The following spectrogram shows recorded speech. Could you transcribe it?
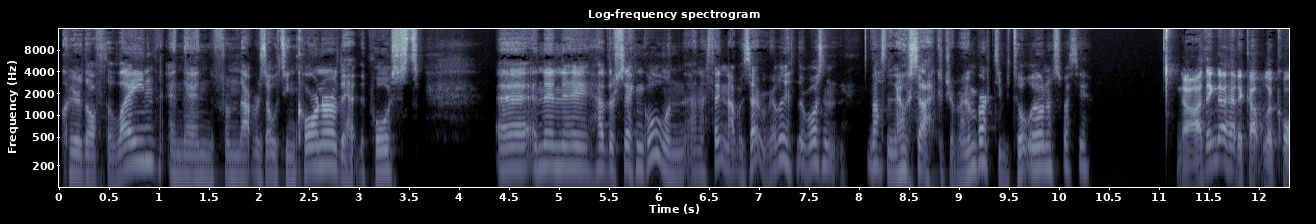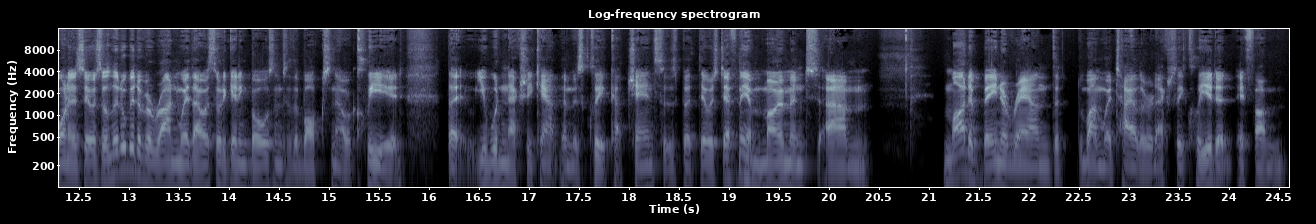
cleared off the line, and then from that resulting corner, they hit the post, uh, and then they had their second goal, and, and I think that was it. Really, there wasn't nothing else that I could remember. To be totally honest with you. No, I think they had a couple of corners. There was a little bit of a run where they were sort of getting balls into the box and they were cleared. That you wouldn't actually count them as clear cut chances, but there was definitely a mm. moment. Um, might have been around the one where Taylor had actually cleared it, if I'm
